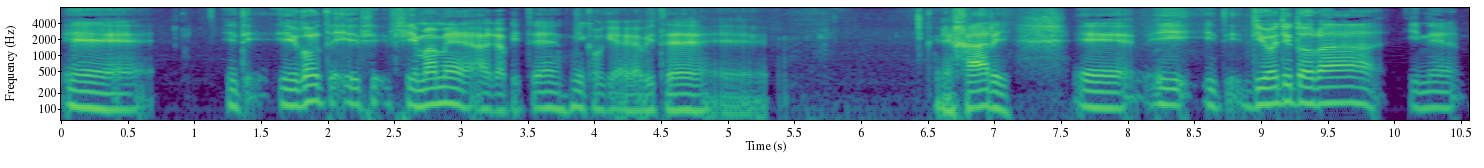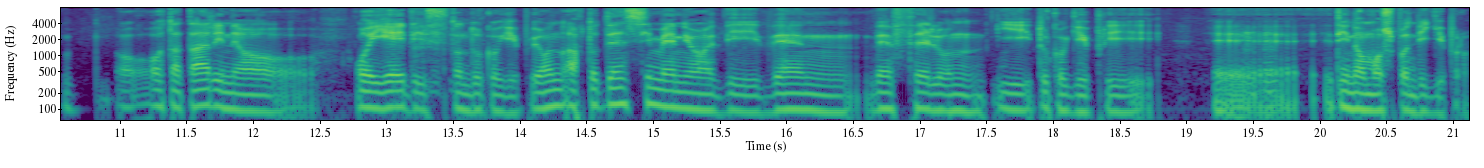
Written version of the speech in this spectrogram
Ε, εγώ θυμάμαι αγαπητέ Νίκο και αγαπητέ ε, ε Χάρη ε, διότι τώρα είναι, ο, ο Τατάρ είναι ο, ο ηγέτης των Τουρκοκύπριων αυτό δεν σημαίνει ότι δεν, δεν θέλουν οι Τουρκοκύπροι ε, την Ομοσπονδή Κύπρο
